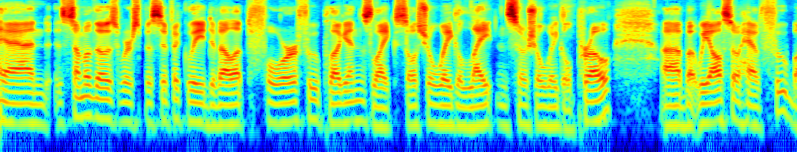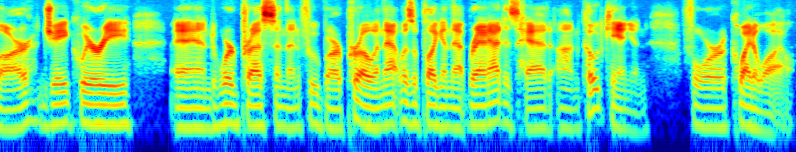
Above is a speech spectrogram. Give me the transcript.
And some of those were specifically developed for Foo plugins like Social Wiggle Lite and Social Wiggle Pro. Uh, but we also have FooBar, jQuery, and WordPress, and then FooBar Pro. And that was a plugin that Brad has had on Code Canyon for quite a while.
